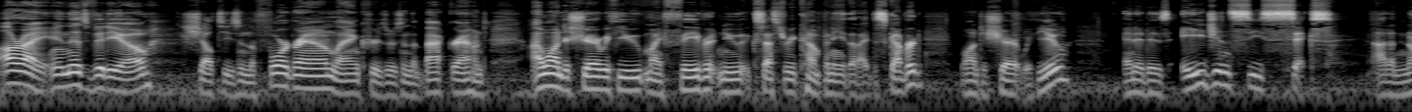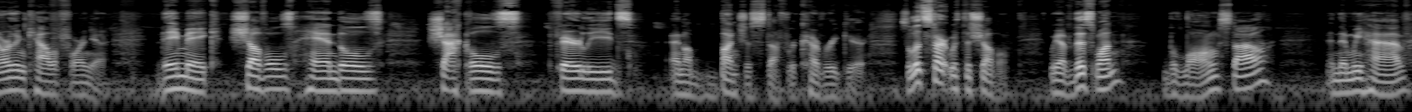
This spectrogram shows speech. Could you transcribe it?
All right, in this video, Shelties in the foreground, Land Cruisers in the background. I wanted to share with you my favorite new accessory company that I discovered. Wanted to share it with you, and it is Agency 6 out of Northern California. They make shovels, handles, shackles, fairleads, and a bunch of stuff, recovery gear. So let's start with the shovel. We have this one, the long style, and then we have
